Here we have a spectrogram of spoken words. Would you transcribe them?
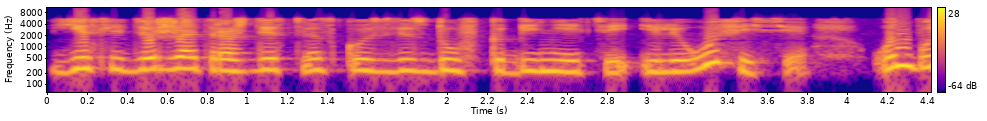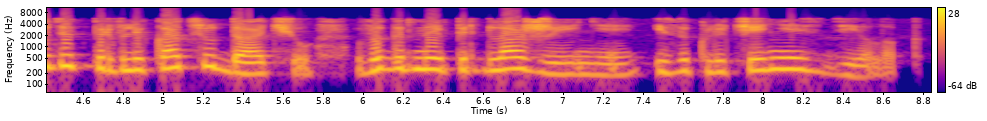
Если держать рождественскую звезду в кабинете или офисе, он будет привлекать удачу, выгодные предложения и заключение сделок.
